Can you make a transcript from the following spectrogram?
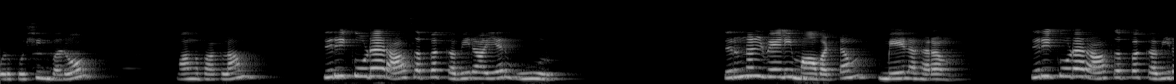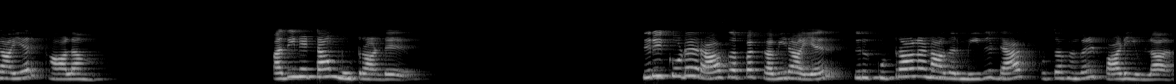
ஒரு கொஷின் வரும். வாங்க பார்க்கலாம். திரிகூட ராசப்ப கவிராயர் ஊர். திருநெல்வேலி மாவட்டம் மேலகரம். திரிகூட ராசப்ப கவிராயர் காலம். பதினெட்டாம் நூற்றாண்டு. திரிகுட ராசப்ப கவிராயர் திரு குற்றாலநாதர் மீது டேஸ் புத்தகங்கள் பாடியுள்ளார்.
